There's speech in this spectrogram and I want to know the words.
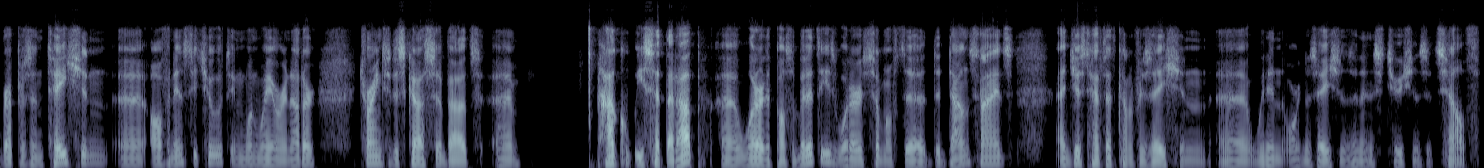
representation uh, of an institute in one way or another, trying to discuss about um, how could we set that up? Uh, what are the possibilities? What are some of the, the downsides? And just have that conversation uh, within organizations and institutions itself.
